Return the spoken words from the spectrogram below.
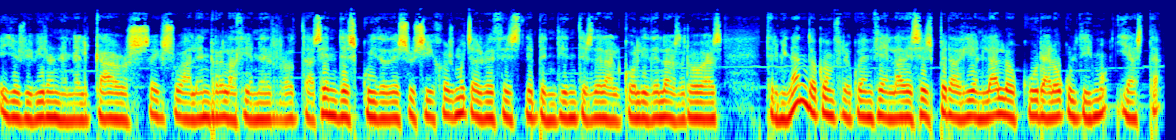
ellos vivieron en el caos sexual, en relaciones rotas, en descuido de sus hijos, muchas veces dependientes del alcohol y de las drogas, terminando con frecuencia en la desesperación, la locura, el ocultismo y hasta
